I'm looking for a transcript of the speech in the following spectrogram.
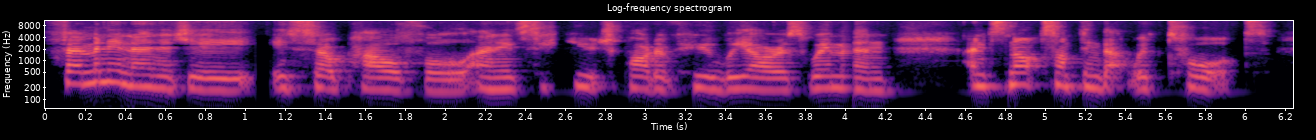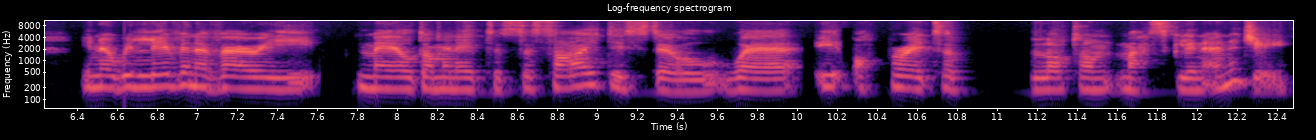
feminine energy is so powerful and it's a huge part of who we are as women. And it's not something that we're taught. You know, we live in a very male dominated society still where it operates a lot on masculine energy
